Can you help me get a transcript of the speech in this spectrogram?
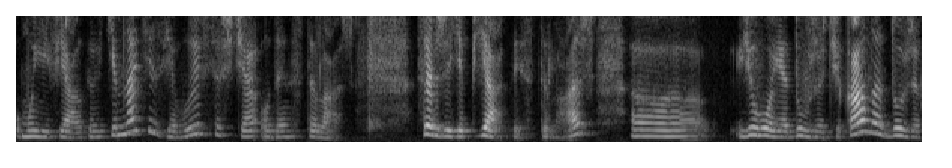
моїй фіалковій кімнаті з'явився ще один стелаж. Це вже є п'ятий стелаж. Його я дуже чекала, дуже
